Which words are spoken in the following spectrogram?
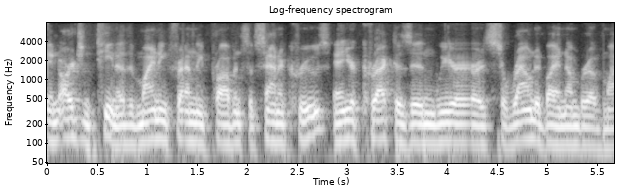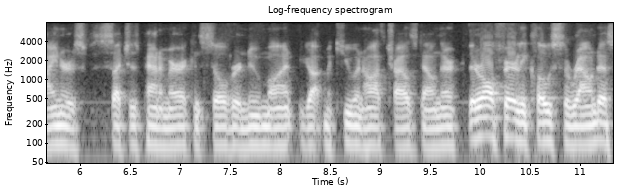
in Argentina, the mining friendly province of Santa Cruz. And you're correct, as in we are surrounded by a number of miners, such as Pan American Silver, Newmont, you got McEwen Hochschild down there. They're all fairly close around us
